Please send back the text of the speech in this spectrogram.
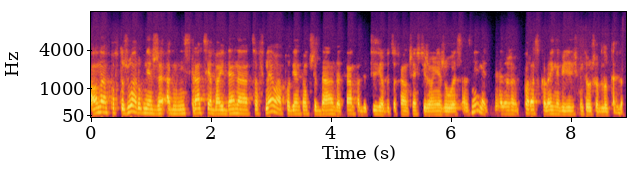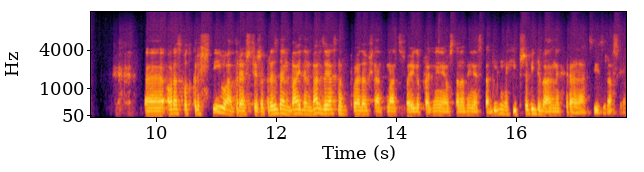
Ona powtórzyła również, że administracja Bidena cofnęła podjętą przez Donalda Trumpa decyzję o wycofaniu części żołnierzy USA z Niemiec, ale że po raz kolejny wiedzieliśmy to już od lutego. E, oraz podkreśliła wreszcie, że prezydent Biden bardzo jasno wypowiadał się na temat swojego pragnienia ustanowienia stabilnych i przewidywalnych relacji z Rosją.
